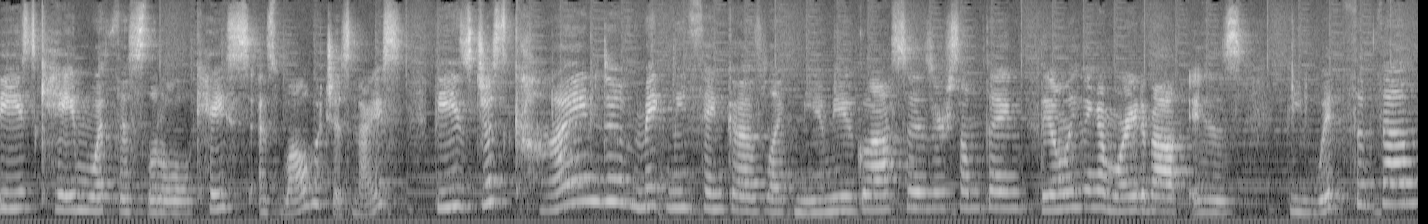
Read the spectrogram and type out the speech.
These came with this little case as well, which is nice. These just kind of make me think of like Miu Miu glasses or something. The only thing I'm worried about is the width of them.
